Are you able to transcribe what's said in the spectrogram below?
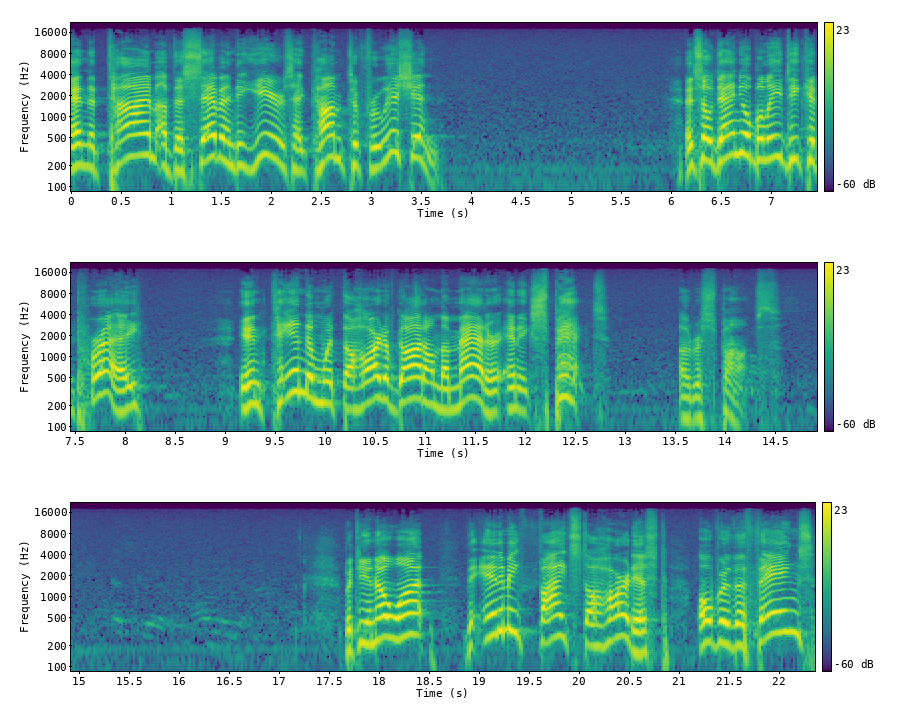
and the time of the 70 years had come to fruition. And so Daniel believed he could pray in tandem with the heart of God on the matter and expect a response. But do you know what? The enemy fights the hardest over the things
